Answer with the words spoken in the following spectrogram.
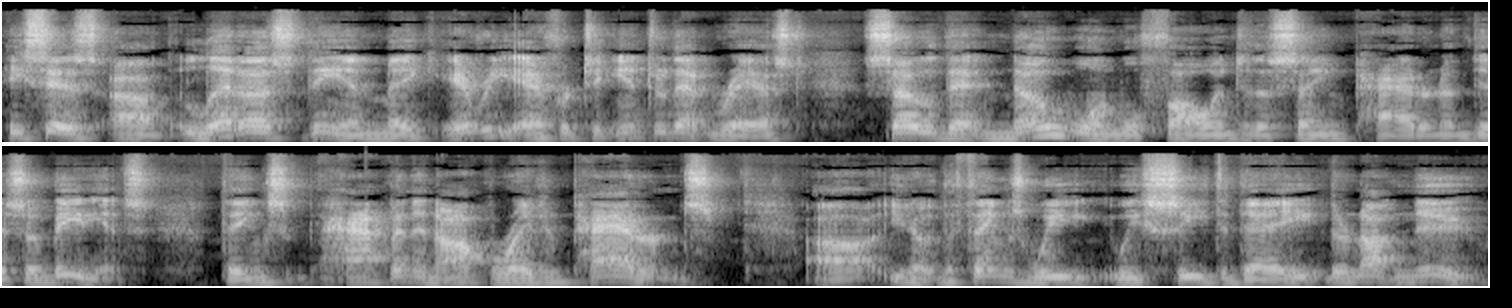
He says, uh, Let us then make every effort to enter that rest so that no one will fall into the same pattern of disobedience. Things happen and operate in patterns. Uh, you know, the things we, we see today, they're not new.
